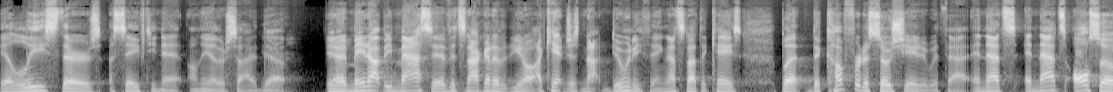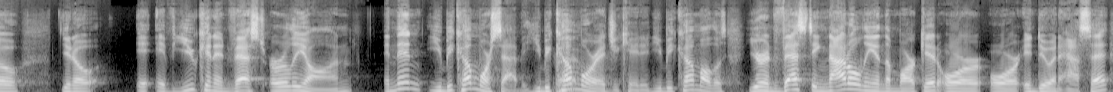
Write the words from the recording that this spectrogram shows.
at least there's a safety net on the other side there. Yeah. You know, it may not be massive. It's not going to, you know, I can't just not do anything. That's not the case. But the comfort associated with that, and that's and that's also, you know, if you can invest early on, and then you become more savvy, you become more educated, you become all those. You're investing not only in the market or or into an asset,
